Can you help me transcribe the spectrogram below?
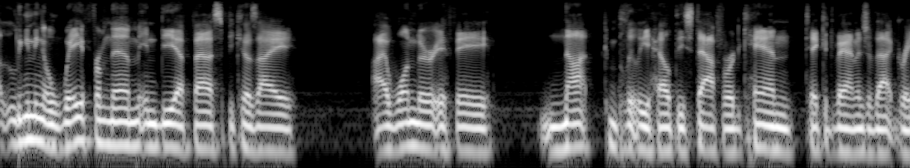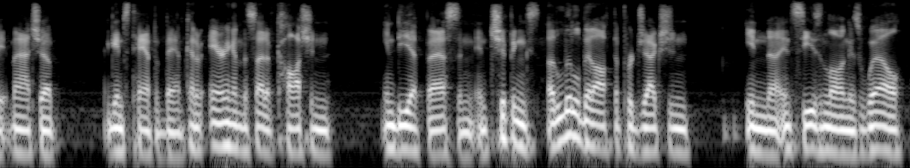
leaning away from them in DFS because I I wonder if a not completely healthy Stafford can take advantage of that great matchup against Tampa Bay. I'm kind of erring on the side of caution in DFS and, and chipping a little bit off the projection in uh, in season long as well.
